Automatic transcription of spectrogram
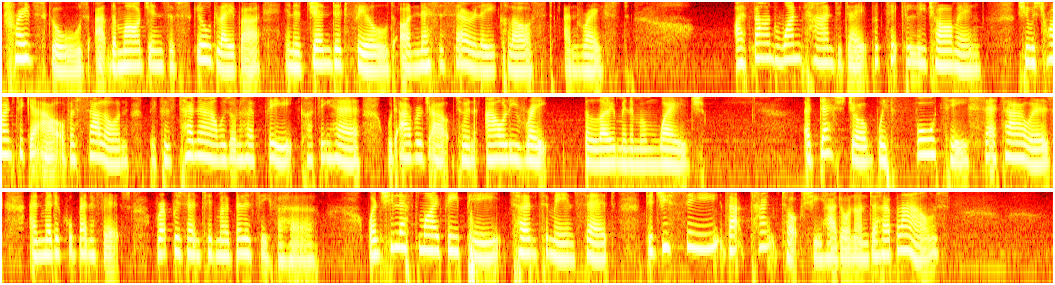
Trade schools at the margins of skilled labour in a gendered field are necessarily classed and raced. I found one candidate particularly charming. She was trying to get out of a salon because 10 hours on her feet cutting hair would average out to an hourly rate below minimum wage. A desk job with 40 set hours and medical benefits represented mobility for her. When she left my VP, turned to me and said, "Did you see that tank top she had on under her blouse?"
